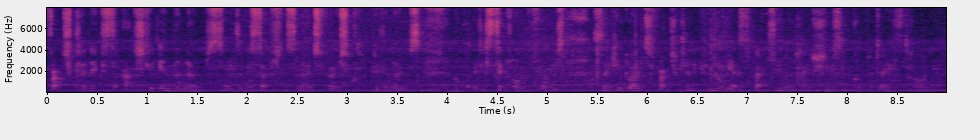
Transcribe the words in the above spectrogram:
fracture clinics actually in the notes, so the receptionist knows to photocopy the notes and put a little sticker on the front so they can go out to fracture clinic and they'll be expecting the patient in a couple of days' time.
